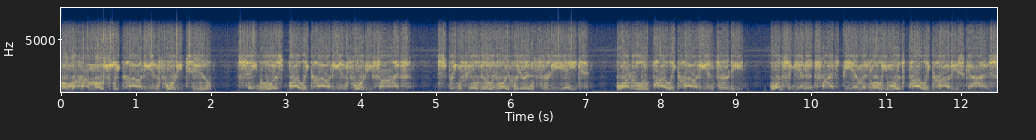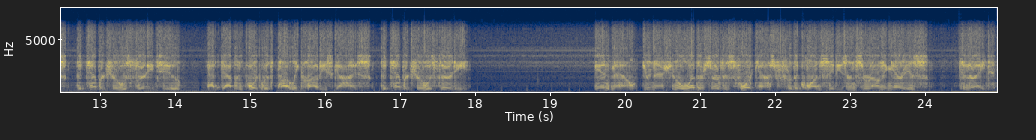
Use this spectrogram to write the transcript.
Omaha mostly cloudy and 42. St. Louis partly cloudy and 45. Springfield, Illinois clear and 38. Waterloo partly cloudy and 30. Once again at 5 p.m. at Moline with partly cloudy skies. The temperature was 32. At Davenport with partly cloudy skies. The temperature was 30. And now, your National Weather Service forecast for the Quad Cities and surrounding areas. Tonight,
